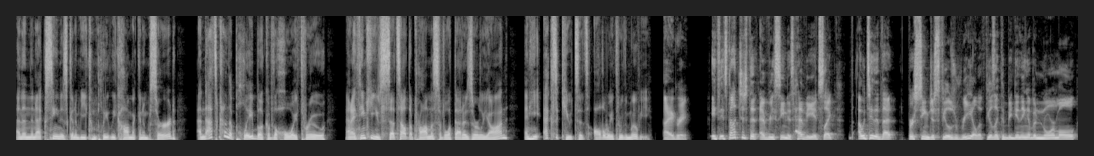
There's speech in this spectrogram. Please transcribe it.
and then the next scene is going to be completely comic and absurd and that's kind of the playbook of the whole way through and I think he sets out the promise of what that is early on and he executes it all the way through the movie. I agree. It's it's not just that every scene is heavy. It's like I would say that that first scene just feels real. It feels like the beginning of a normal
